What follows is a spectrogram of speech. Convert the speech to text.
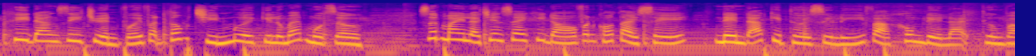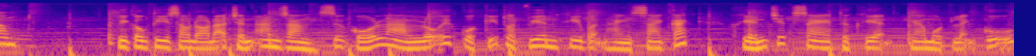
khi đang di chuyển với vận tốc 90 km/h. Rất may là trên xe khi đó vẫn có tài xế nên đã kịp thời xử lý và không để lại thương vong. Tuy công ty sau đó đã chấn an rằng sự cố là lỗi của kỹ thuật viên khi vận hành sai cách khiến chiếc xe thực hiện theo một lệnh cũ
